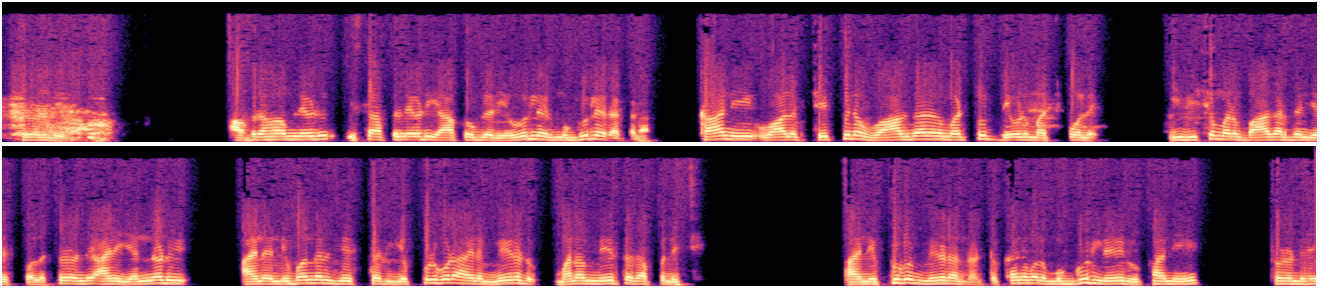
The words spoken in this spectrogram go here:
చూడండి అబ్రహాం లేడు ఇసాఫ్ లేడు యాకోబు లేడు ఎవరు లేరు ముగ్గురు లేరు అక్కడ. కానీ వాళ్ళకి చెప్పిన వాగ్దానం మట్టు దేవుడు మర్చిపోలే. ఈ విషయం మనం బాగా అర్థం చేసుకోవాలి. చూడండి ఆయన ఎన్నడు ఆయన నిబంధన చేస్తారు ఎప్పుడు కూడా ఆయన మీరడు మనం మీరుతుంది అప్పనిచ్చి ఆయన ఎప్పుడు కూడా మీరడు అన్నట్టు. కానీ వాళ్ళ ముగ్గురు లేరు కానీ చూడండి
